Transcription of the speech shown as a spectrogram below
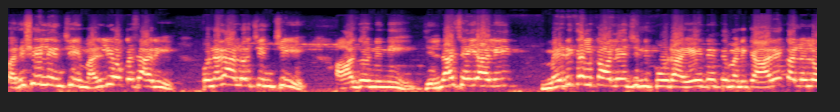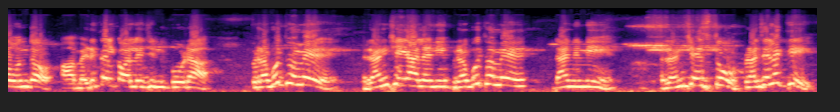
పరిశీలించి మళ్ళీ ఒకసారి పునరాలోచించి ఆదోనిని జిల్లా చేయాలి మెడికల్ కాలేజీని కూడా ఏదైతే మనకి ఆరేకల్లులో ఉందో ఆ మెడికల్ కాలేజీని కూడా ప్రభుత్వమే రన్ చేయాలని ప్రభుత్వమే దానిని రన్ చేస్తూ ప్రజలకి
